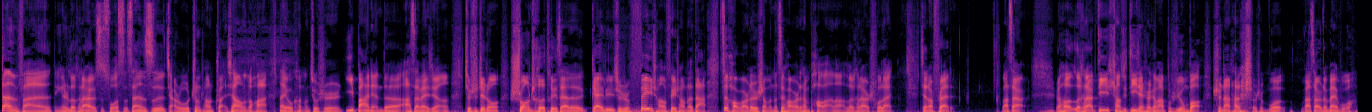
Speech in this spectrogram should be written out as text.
但凡应该是勒克莱尔有一次锁死塞恩斯，假如正常转向了的话，那有可能就是一八年的阿塞拜疆，就是这种双车退赛的概率就是非常非常的大。最好玩的是什么呢？最好玩的他们跑完了，勒克莱尔出来见到 Fred。瓦塞尔，然后勒克莱尔第一上去第一件事干嘛？不是拥抱，是拿他的手是摸 瓦塞尔的脉搏。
